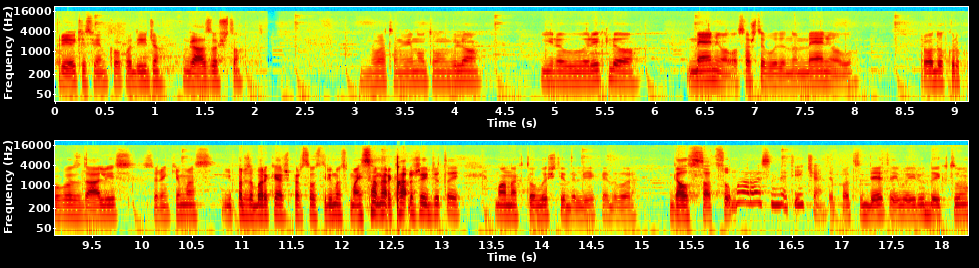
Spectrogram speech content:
priekis vien kokio dydžio gazo šito. Nu, ant vieno automobilio yra variklio manualas, aš tai vadinu manualu. Rodo, kur kokios dalys, surinkimas. Ypač dabar, kai aš per savo streamus MySummerCar žaidžiu, tai man aktualu šitie dalykai dabar. Gal satsumą rasim netyčia. Taip pat sudėta įvairių daiktų.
